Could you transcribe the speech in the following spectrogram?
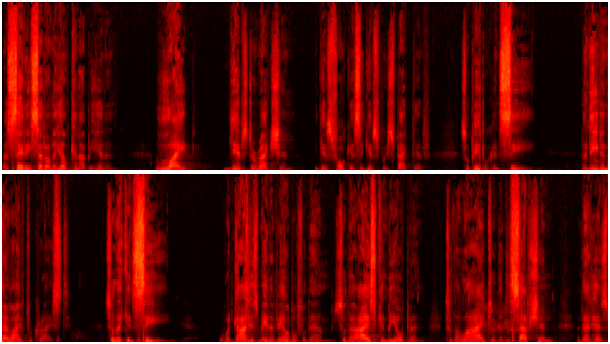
A city set on a hill cannot be hidden. Light gives direction, it gives focus, it gives perspective so people can see the need in their life for Christ, so they can see what God has made available for them, so their eyes can be open to the lie, to the deception that has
